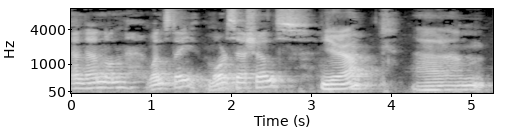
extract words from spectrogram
And then on Wednesday, more sessions. Yeah. Um,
